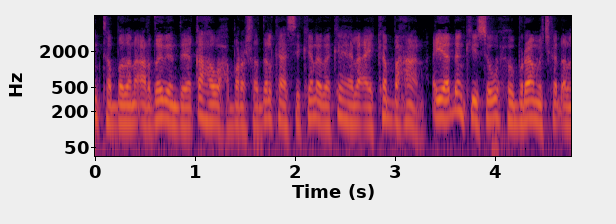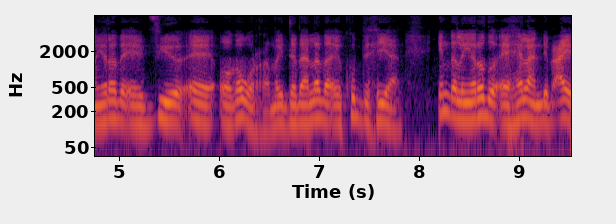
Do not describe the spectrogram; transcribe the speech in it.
inta badan ardaydan deeqaha waxbarasho dalkaasi kanada ka hela ay ka baxaan ayaa dhankiisa wuxuu barnaamijka dhallinyarada ee v o a oga warramay dadaalada ay ku bixiyaan in dhallinyaradu ay helaan dhibca ay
